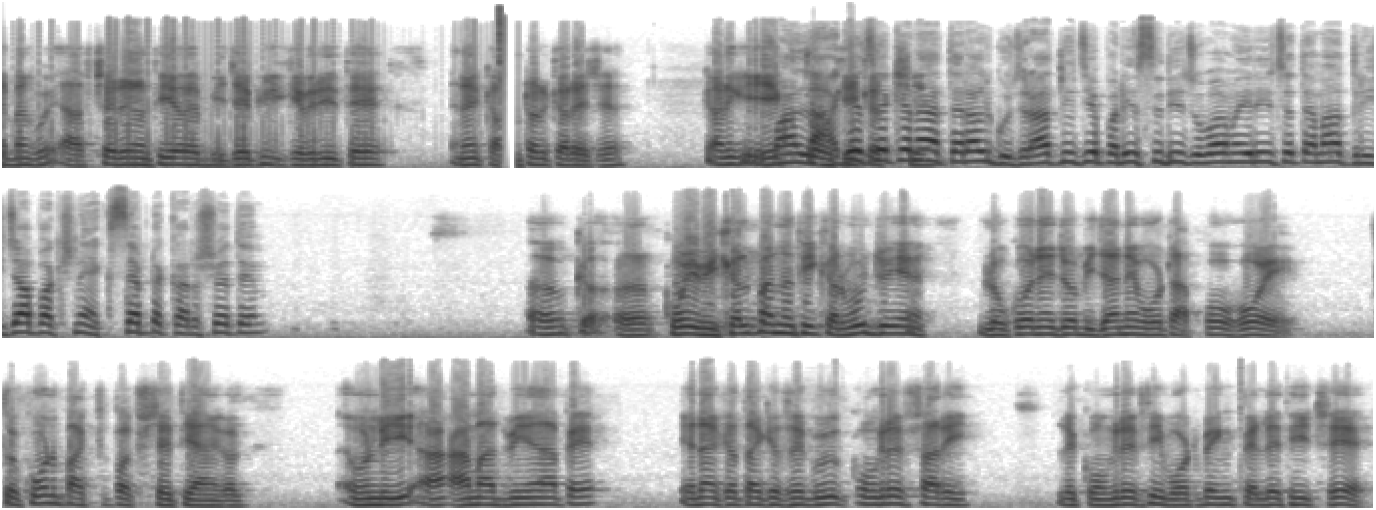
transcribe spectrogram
એમાં કોઈ આશ્ચર્ય નથી હવે બીજેપી કેવી રીતે એને કાઉન્ટર કરે છે? કારણ કે એક લાગે છે કે ના અત્યારે ગુજરાતની જે પરિસ્થિતિ જોવા મળી રહી છે તેમાં ત્રીજા પક્ષને એક્સેપ્ટ કરશે તેમ? કોઈ વિકલ્પ નથી કરવું જ જોઈએ. લોકોને જો બીજાને વોટ આપવો હોય તો કોણ પક્ષ પક્ષ છે ત્યાં આગળ? ઓનલી આમ આદમી આપે? એના કરતાં કે કોંગ્રેસ સારી. એટલે કોંગ્રેસની વોટ બેંક પહેલેથી છે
